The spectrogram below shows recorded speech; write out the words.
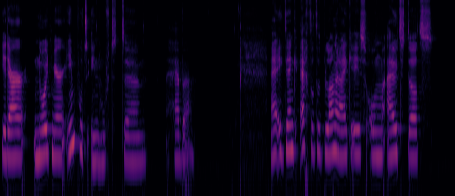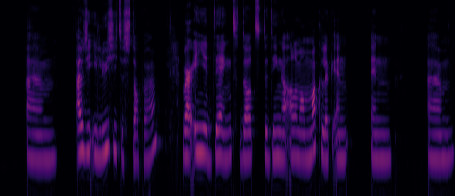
je daar nooit meer input in hoeft te hebben. ik denk echt dat het belangrijk is om uit dat um, uit die illusie te stappen. Waarin je denkt dat de dingen allemaal makkelijk en, en um,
